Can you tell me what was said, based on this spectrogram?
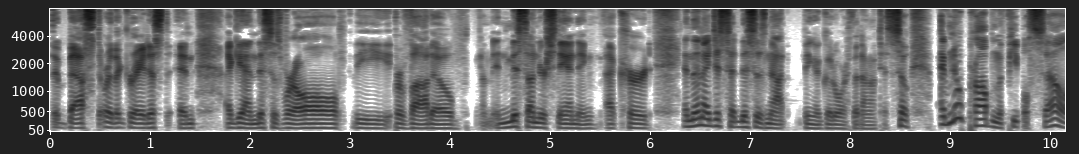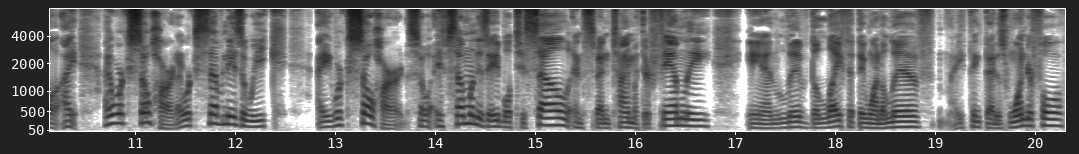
the best or the greatest. And again, this is where all the bravado and misunderstanding occurred. And then I just said, this is not being a good orthodontist. So I have no problem if people sell. I, I work so hard. I work seven days a week. I work so hard. So if someone is able to sell and spend time with their family and live the life that they want to live, I think that is wonderful.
